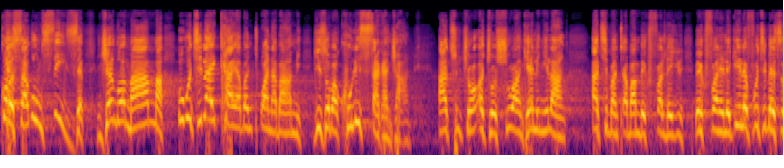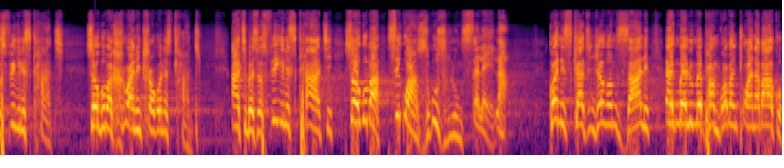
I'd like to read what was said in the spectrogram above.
Nkosi akungisize njengomama ukuthi la ekhaya abantwana bami ngizobakhulisa kanjani. Athi uJoshua ngelinye ilanga athi bantu abami bekufanelekile bekufanelekile futhi bese sifikile isikhathi sokuba kuhlukana inhloko nesixhanti athi bese sifikile isikhathi sokuba sikwazi ukuzilungiselela. Khona isikhathi njengomzali ekumele ume phambi kwabantwana bakho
